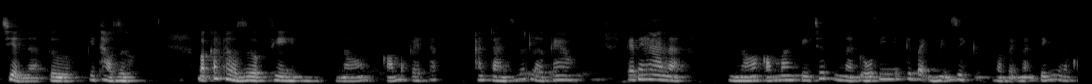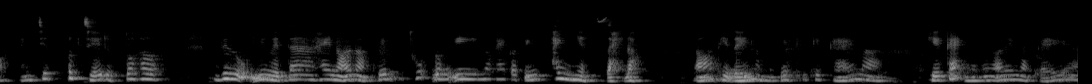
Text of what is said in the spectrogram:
triển là từ cái thảo dược. Và các thảo dược thì nó có một cái tác an toàn rất là cao. Cái thứ hai là nó có mang tính chất là đối với những cái bệnh miễn dịch và bệnh mãn tính thì nó có tính chất ức chế được tốt hơn ví dụ như người ta hay nói là cái thuốc đông y nó hay có tính thanh nhiệt giải độc đó thì đấy là một cái cái cái, cái mà khía cạnh mà nó nói lên là cái ờ,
